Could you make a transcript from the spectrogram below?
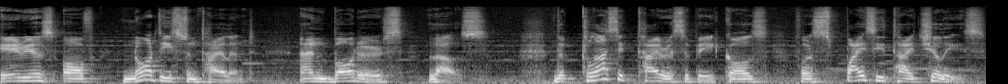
areas of northeastern Thailand and borders Laos. The classic Thai recipe calls for spicy Thai chilies,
